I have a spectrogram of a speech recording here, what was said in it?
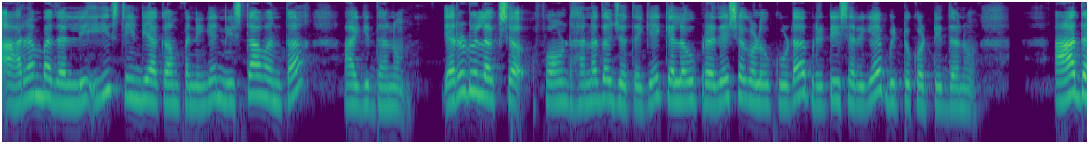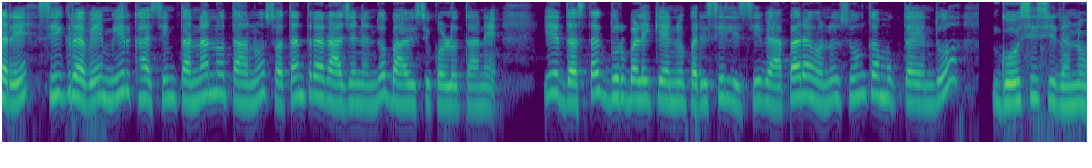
ಆರಂಭದಲ್ಲಿ ಈಸ್ಟ್ ಇಂಡಿಯಾ ಕಂಪನಿಗೆ ನಿಷ್ಠಾವಂತ ಆಗಿದ್ದನು. ಎರಡು ಲಕ್ಷ ಪೌಂಡ್ ಹಣದ ಜೊತೆಗೆ ಕೆಲವು ಪ್ರದೇಶಗಳು ಕೂಡ ಬ್ರಿಟಿಷರಿಗೆ ಬಿಟ್ಟುಕೊಟ್ಟಿದ್ದನು. ಆದರೆ ಶೀಘ್ರವೇ ಮೀರ್ ಖಾಸಿಂ ತನ್ನನ್ನು ತಾನು ಸ್ವತಂತ್ರ ರಾಜನೆಂದು ಭಾವಿಸಿಕೊಳ್ಳುತ್ತಾನೆ. ಈ ದಸ್ತಕ್ ದುರ್ಬಳಕೆಯನ್ನು ಪರಿಶೀಲಿಸಿ ವ್ಯಾಪಾರವನ್ನು ಸುಂಕ ಮುಕ್ತ ಎಂದು ಘೋಷಿಸಿದನು.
